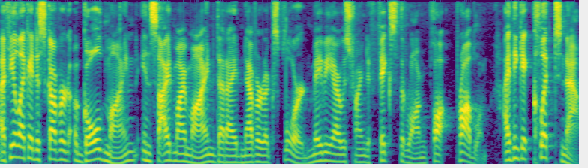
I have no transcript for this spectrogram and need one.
I feel like I discovered a gold mine inside my mind that I had never explored. Maybe I was trying to fix the wrong pl- problem. I think it clicked now.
